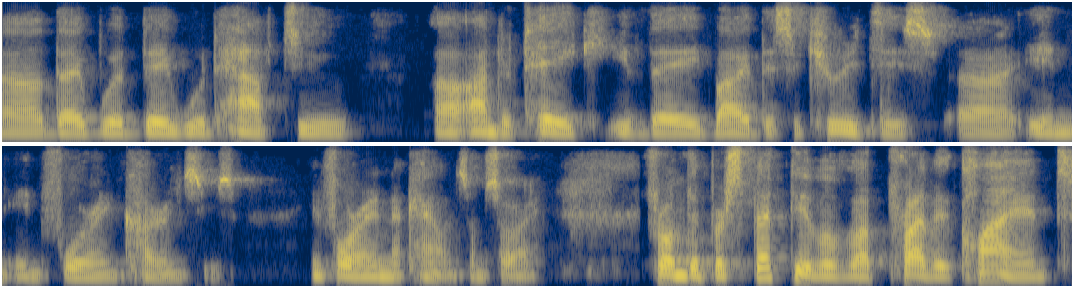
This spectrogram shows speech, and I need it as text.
uh, that would they would have to uh, undertake if they buy the securities uh, in in foreign currencies in foreign accounts. I'm sorry. From the perspective of a private client,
